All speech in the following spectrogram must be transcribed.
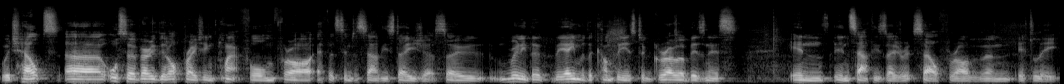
which helps. Uh, also, a very good operating platform for our efforts into Southeast Asia. So really, the, the aim of the company is to grow a business in in Southeast Asia itself rather than Italy.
